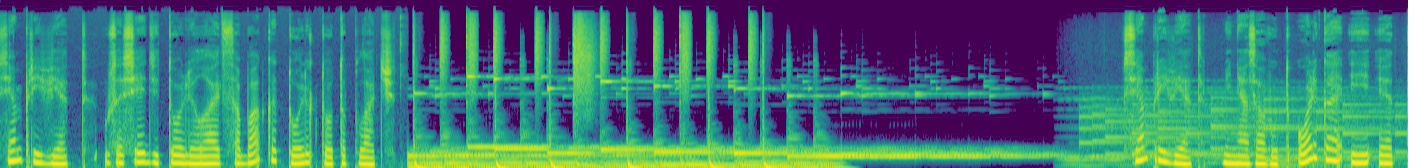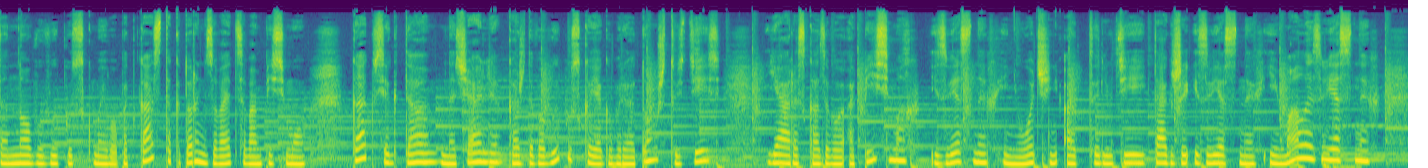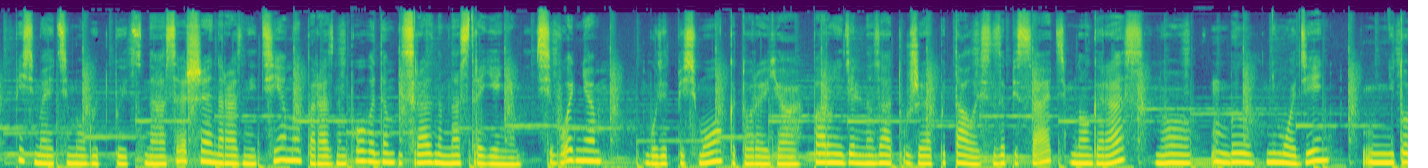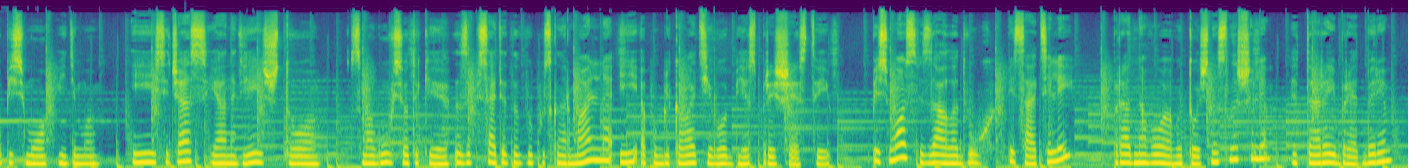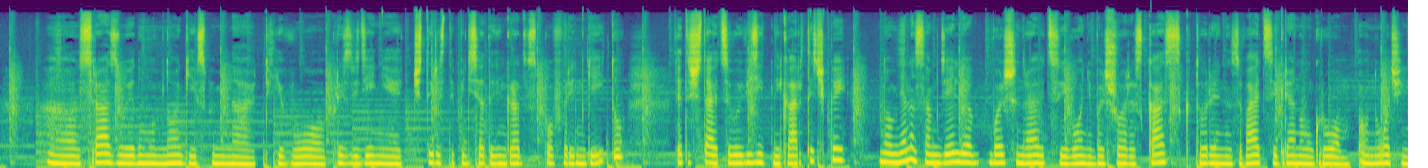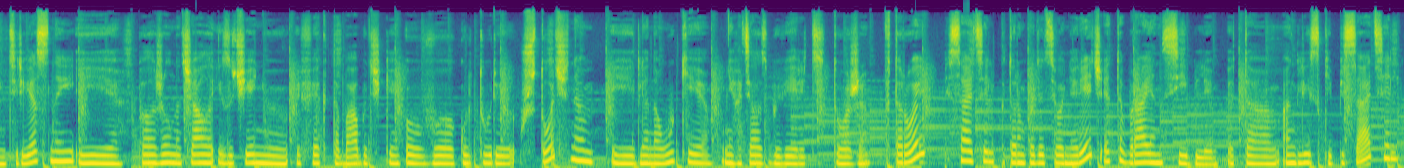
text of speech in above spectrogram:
Всем привет! У соседей то ли лает собака, то ли кто-то плачет. Всем привет! Меня зовут Ольга, и это новый выпуск моего подкаста, который называется «Вам письмо». Как всегда, в начале каждого выпуска я говорю о том, что здесь я рассказываю о письмах, известных и не очень, от людей, также известных и малоизвестных, Письма эти могут быть на совершенно разные темы, по разным поводам и с разным настроением. Сегодня будет письмо, которое я пару недель назад уже пыталась записать много раз, но был не мой день, не то письмо, видимо. И сейчас я надеюсь, что смогу все-таки записать этот выпуск нормально и опубликовать его без происшествий. Письмо связало двух писателей. Про одного вы точно слышали. Это Рэй Брэдбери, сразу, я думаю, многие вспоминают его произведение «451 градус по Фаренгейту». Это считается его визитной карточкой, но мне на самом деле больше нравится его небольшой рассказ, который называется «И грянул гром». Он очень интересный и положил начало изучению эффекта бабочки в культуре уж точно, и для науки мне хотелось бы верить тоже. Второй писатель, о котором пойдет сегодня речь, это Брайан Сибли. Это английский писатель,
